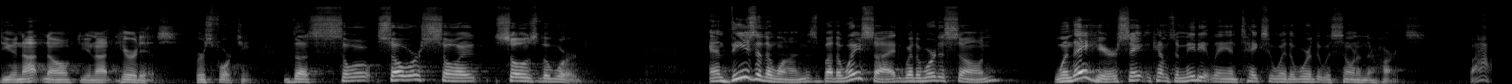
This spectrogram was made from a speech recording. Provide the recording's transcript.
Do you not know? Do you not? Here it is. Verse 14. The sow, sower sow, sows the word. And these are the ones by the wayside where the word is sown. When they hear, Satan comes immediately and takes away the word that was sown in their hearts. Wow.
